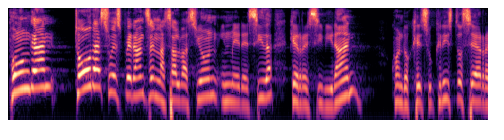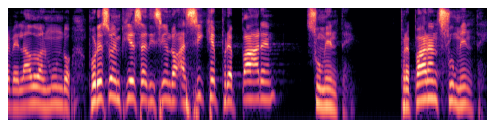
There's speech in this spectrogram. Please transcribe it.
Pongan toda su esperanza en la salvación inmerecida que recibirán cuando Jesucristo sea revelado al mundo. Por eso empieza diciendo, así que preparen su mente, preparan su mente.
